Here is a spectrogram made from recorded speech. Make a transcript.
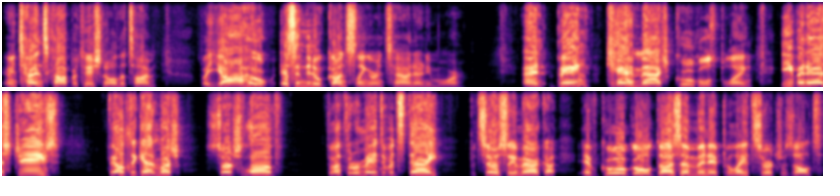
intense competition all the time. But Yahoo isn't the new gunslinger in town anymore. And Bing can't match Google's bling. Even Ask Jeeves failed to get much search love throughout the remainder of its day. But seriously, America, if Google doesn't manipulate search results,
